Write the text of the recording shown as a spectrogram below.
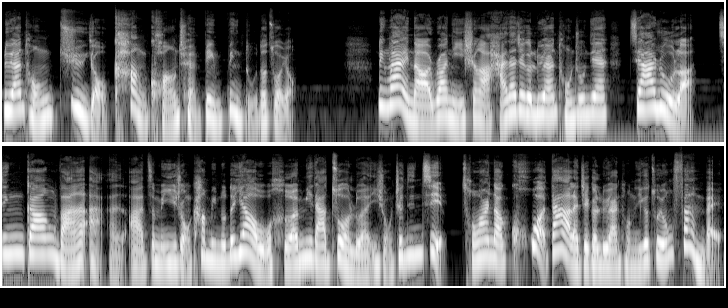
氯胺酮具有抗狂犬病病毒的作用。另外呢，Ronnie 医生啊，还在这个氯胺酮中间加入了金刚烷胺啊，这么一种抗病毒的药物和密达唑仑一种镇静剂，从而呢扩大了这个氯胺酮的一个作用范围。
